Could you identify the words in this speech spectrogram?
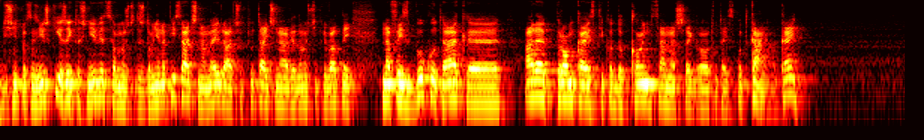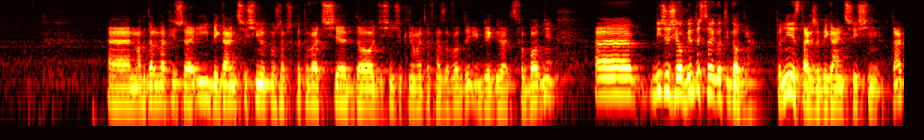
10% zniżki. Jeżeli ktoś nie wie, co możecie też do mnie napisać na maila, czy tutaj, czy na wiadomości prywatnej na Facebooku, tak? E, Ale promka jest tylko do końca naszego tutaj spotkania, ok? E, Magdalena pisze i biegając 30 minut można przygotować się do 10 km na zawody i biegać swobodnie. E, Liczy się objętość całego tygodnia. To nie jest tak, że biegając 30 minut, tak?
